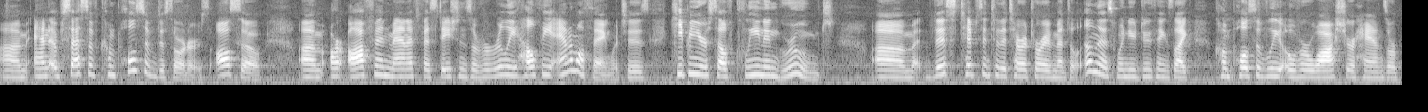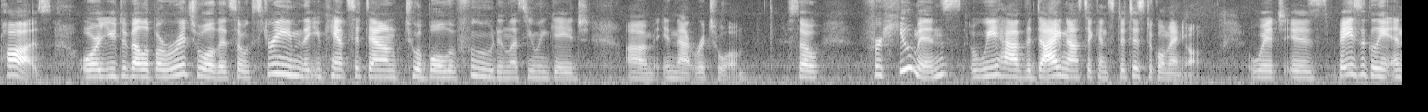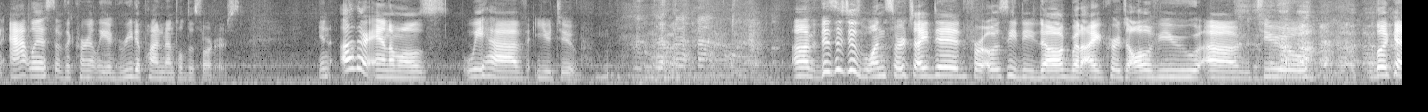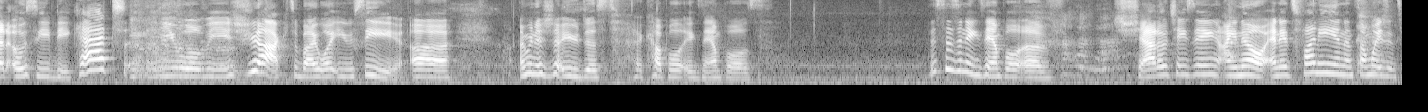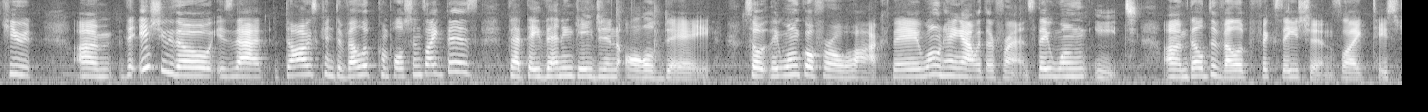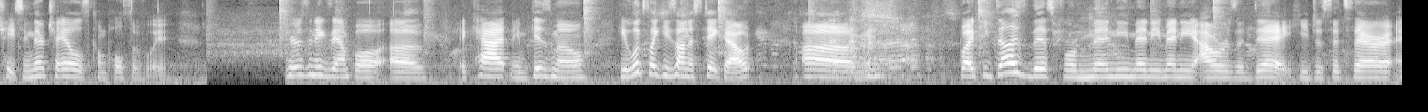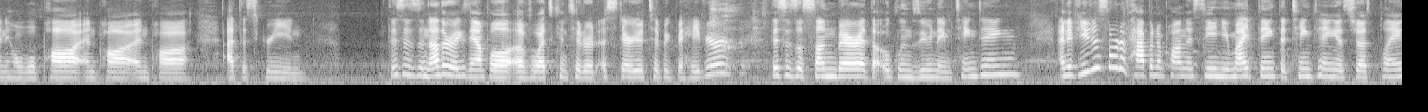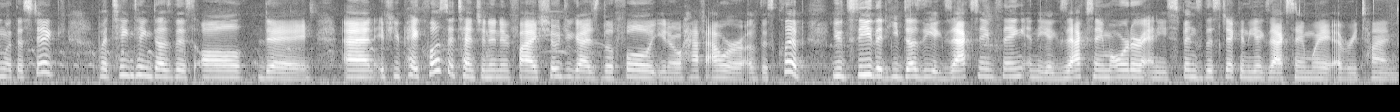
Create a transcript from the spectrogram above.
Um, and obsessive compulsive disorders also um, are often manifestations of a really healthy animal thing, which is keeping yourself clean and groomed. Um, this tips into the territory of mental illness when you do things like compulsively overwash your hands or paws, or you develop a ritual that's so extreme that you can't sit down to a bowl of food unless you engage um, in that ritual. So for humans, we have the Diagnostic and Statistical Manual, which is basically an atlas of the currently agreed upon mental disorders. In other animals, we have YouTube. um, this is just one search I did for OCD dog, but I encourage all of you um, to look at OCD cat. You will be shocked by what you see. Uh, I'm going to show you just a couple examples. This is an example of shadow chasing. I know, and it's funny, and in some ways it's cute. Um, the issue, though, is that dogs can develop compulsions like this that they then engage in all day. So they won't go for a walk. They won't hang out with their friends. They won't eat. Um, they'll develop fixations like taste chasing their tails compulsively. Here's an example of a cat named Gizmo. He looks like he's on a stakeout. Um, But he does this for many, many, many hours a day. He just sits there and he will paw and paw and paw at the screen. This is another example of what's considered a stereotypic behavior. This is a sun bear at the Oakland Zoo named Ting Ting. And if you just sort of happen upon the scene, you might think that Ting Ting is just playing with a stick, but Ting Ting does this all day. And if you pay close attention, and if I showed you guys the full, you know, half hour of this clip, you'd see that he does the exact same thing in the exact same order, and he spins the stick in the exact same way every time.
